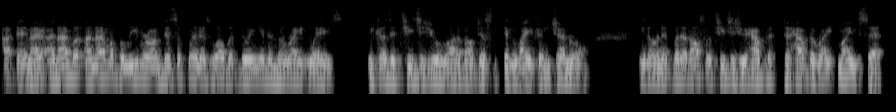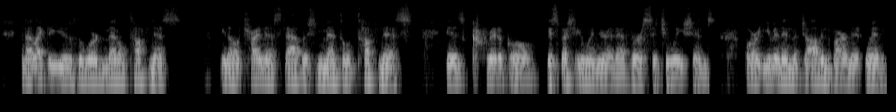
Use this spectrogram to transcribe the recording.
uh, and I and I'm a, and I'm a believer on discipline as well, but doing it in the right ways because it teaches you a lot about just in life in general you know and it but it also teaches you have the, to have the right mindset. And i like to use the word mental toughness you know, trying to establish mental toughness is critical, especially when you're in adverse situations or even in the job environment when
